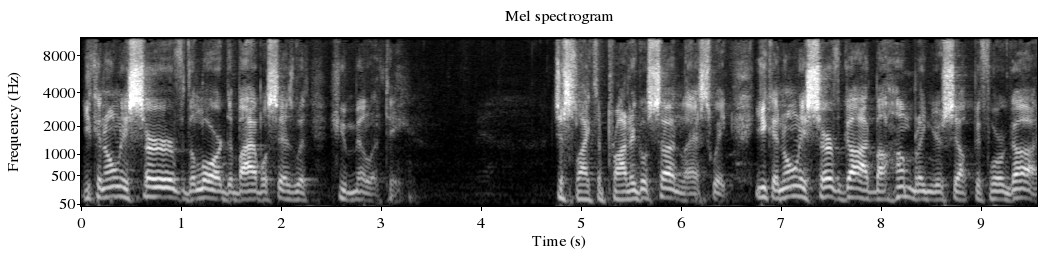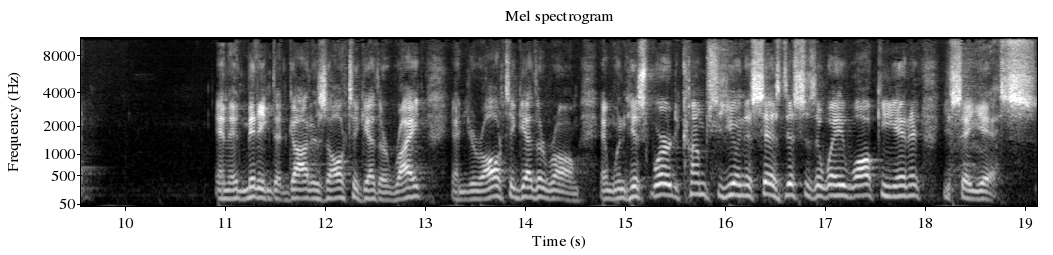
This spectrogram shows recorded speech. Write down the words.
You can only serve the Lord, the Bible says, with humility. Just like the prodigal son last week. You can only serve God by humbling yourself before God and admitting that God is altogether right and you're altogether wrong. And when His word comes to you and it says, This is the way, walk ye in it, you say, Yes.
